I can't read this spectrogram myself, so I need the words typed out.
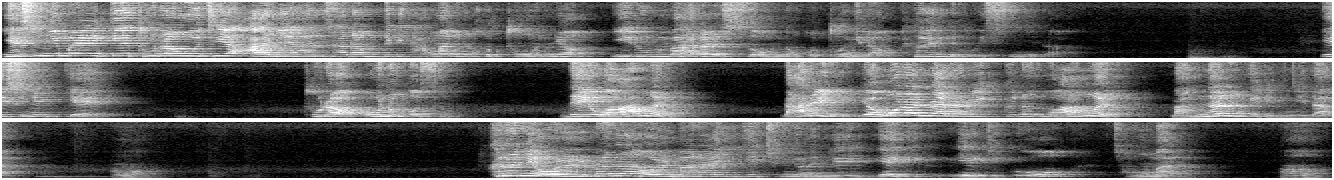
예수님에게 돌아오지 아니한 사람들이 당하는 고통은요, 이루 말할 수 없는 고통이라고 표현되고 있습니다. 예수님께 돌아오는 것은 내 왕을, 나를 영원한 나라로 이끄는 왕을 만나는 길입니다. 어. 그러니 얼마나 얼마나 이게 중요한 얘- 얘기, 얘기고 정말 어.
